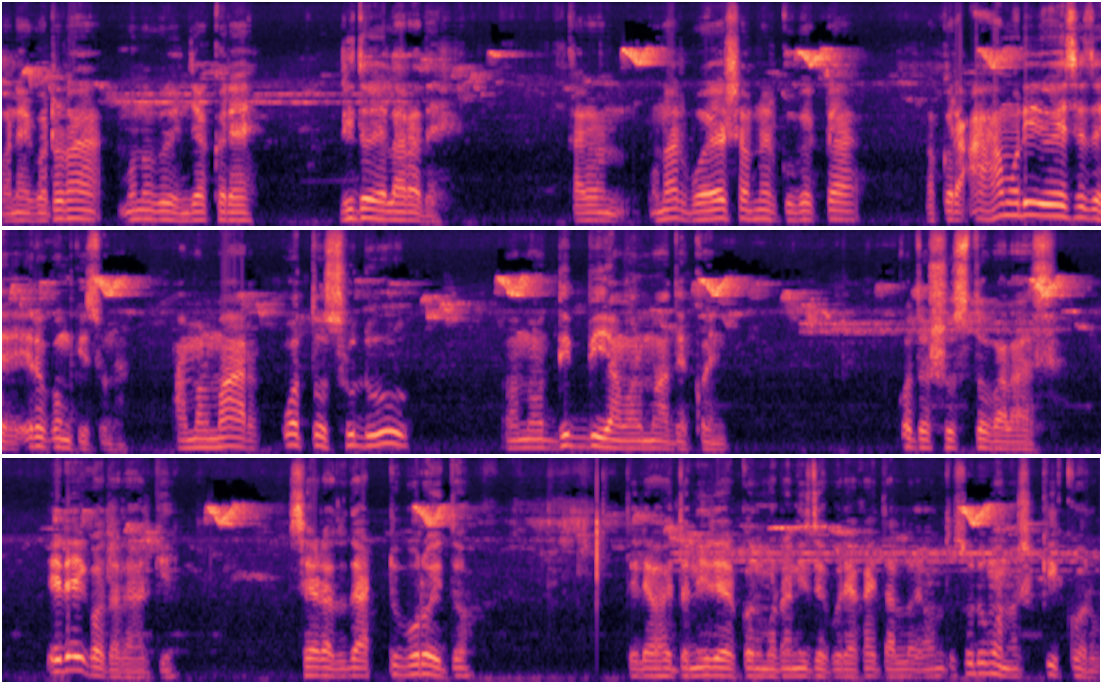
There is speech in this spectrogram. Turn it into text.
মানে ঘটনা, মনে করেন, যা করে হৃদয়ে লাড়া দেয়। কারণ ওনার বয়স আপনার খুব একটা করে আহামরি রয়েছে যে এরকম কিছু না। আমার মার কত শুধু অন্য দিব্যি আমার মা দেখেন, কত সুস্থ বালা আছে। এটাই কথাটা আর কি। সেটা যদি একটু বড় হইতো, তাহলে হয়তো নিজের কর্মটা নিজে করে খাই তার লয় অন্ত ছোট মানুষ, কি করব?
